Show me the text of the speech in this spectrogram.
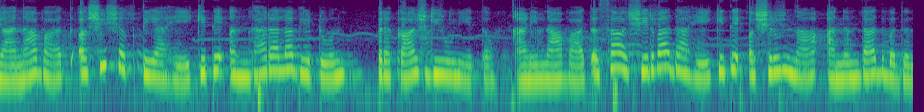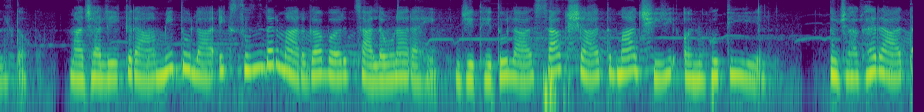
या नावात अशी शक्ती आहे की ते अंधाराला भेटून प्रकाश घेऊन येतं आणि नावात असा आशीर्वाद आहे की ते अश्रूंना आनंदात बदलतं. माझ्या लेकरा मी तुला एक सुंदर मार्गावर चालवणार आहे जिथे तुला साक्षात माझी अनुभूती येईल. तुझ्या घरात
